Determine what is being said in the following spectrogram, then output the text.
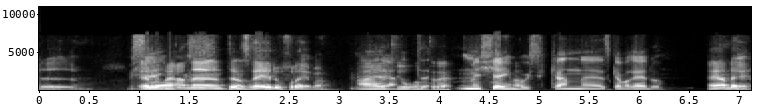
Eh, eller är han inte ens redo för det va? Nej, jag tror inte det. Men Chambers kan, ska vara redo. Är han det?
